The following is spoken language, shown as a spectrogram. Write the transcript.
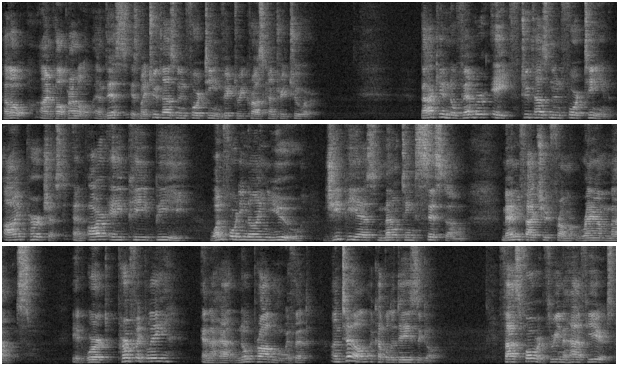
Hello, I'm Paul Pomerleau, and this is my 2014 Victory Cross Country Tour. Back in November 8th, 2014, I purchased an RAPB 149U GPS mounting system manufactured from Ram Mounts. It worked perfectly and I had no problem with it until a couple of days ago. Fast forward three and a half years,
